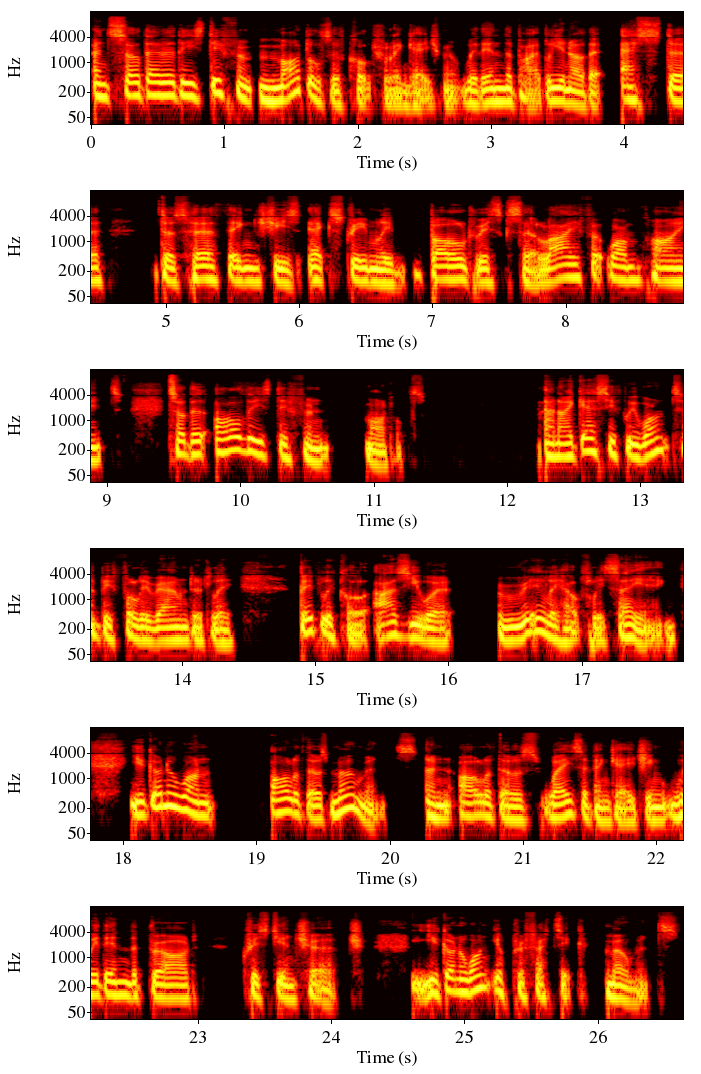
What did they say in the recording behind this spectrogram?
And so there are these different models of cultural engagement within the Bible. You know, that Esther does her thing. She's extremely bold, risks her life at one point. So there are all these different models. And I guess if we want to be fully roundedly biblical, as you were really helpfully saying, you're going to want all of those moments and all of those ways of engaging within the broad Christian church. You're going to want your prophetic moments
